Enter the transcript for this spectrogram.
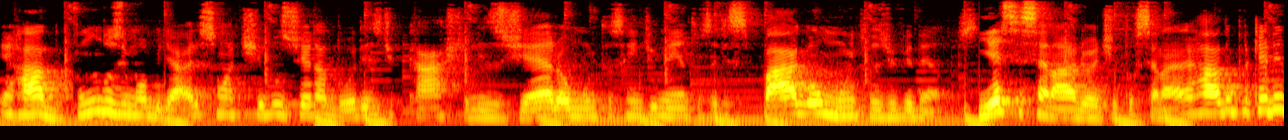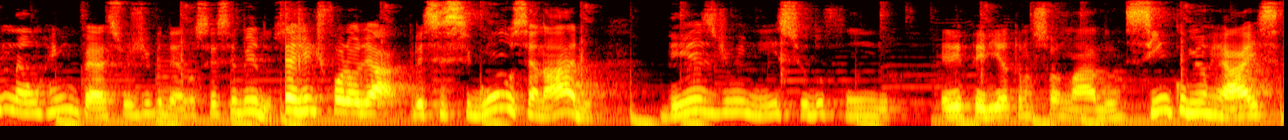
errado. Fundos imobiliários são ativos geradores de caixa, eles geram muitos rendimentos, eles pagam muitos dividendos. E esse cenário é dito cenário errado porque ele não reinveste os dividendos recebidos. Se a gente for olhar para esse segundo cenário, desde o início do fundo, ele teria transformado 5 mil reais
